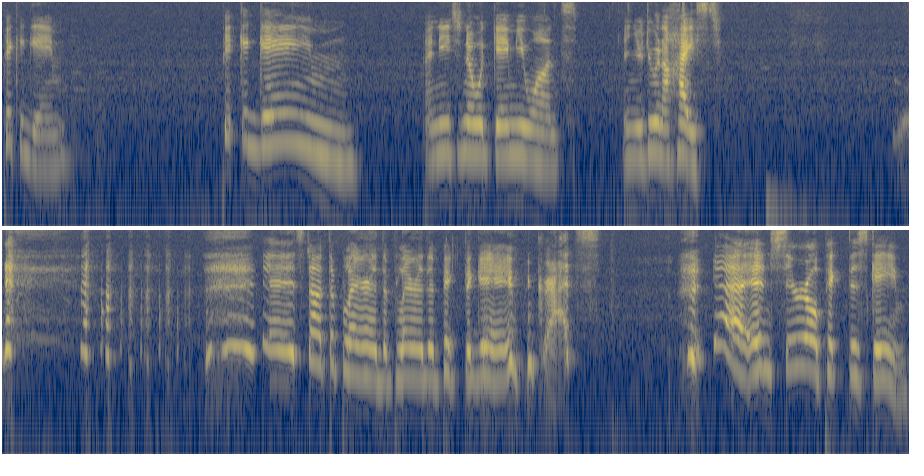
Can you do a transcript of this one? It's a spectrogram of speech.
Pick a game. Pick a game. I need to know what game you want. And you're doing a heist. it's not the player, the player that picked the game. Congrats. yeah, and Cyril picked this game.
